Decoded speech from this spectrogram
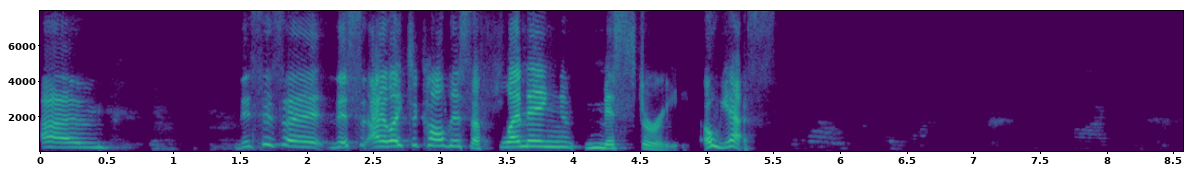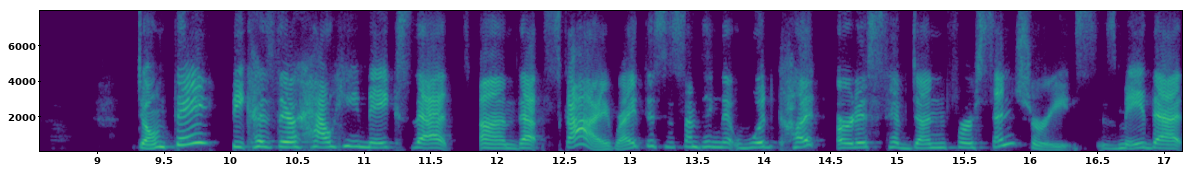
Um, this is a, this, I like to call this a Fleming mystery. Oh, yes. Don't they? Because they're how he makes that, um, that sky, right? This is something that woodcut artists have done for centuries, is made that,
